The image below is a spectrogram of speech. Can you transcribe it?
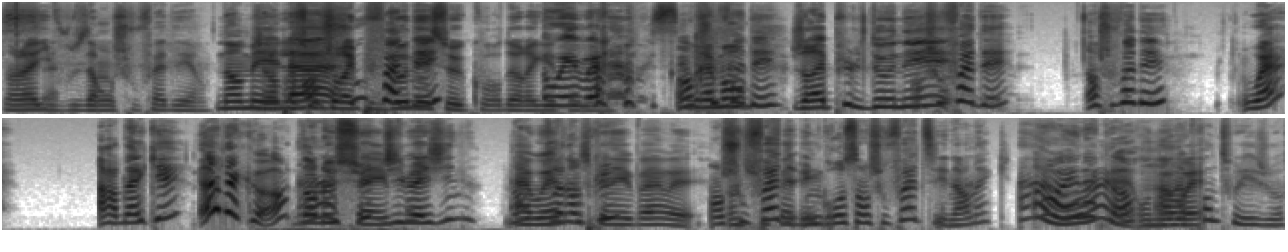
Non, là, il vous a enchoufadé. Hein. Non, mais là. j'aurais pu donner ce cours de reggaeton. Oui, voilà, c'est En vraiment. J'aurais pu le donner. Enchoufadé En choufadé. Ouais Arnaqué D'accord. Dans Ah, le sud, pas. j'imine Ah ouais, toi non, je connais pas, ouais. Enchoufade, Enchoufadé. une grosse enchoufade, c'est une arnaque. Ah ouais, ouais, d'accord. On en Ah ouais. apprend tous les jours.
